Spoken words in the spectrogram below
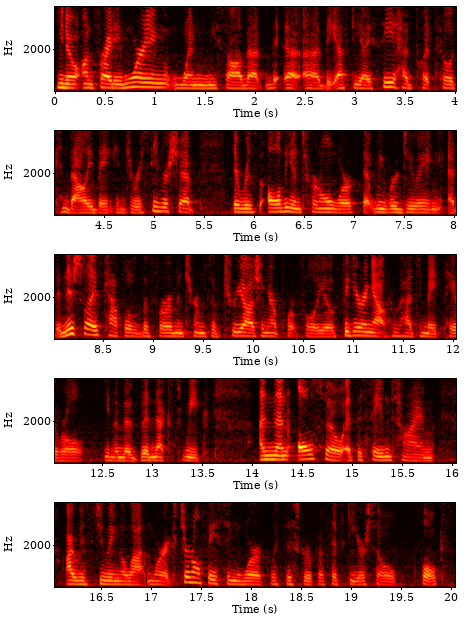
you know, on Friday morning when we saw that the, uh, uh the FDIC had put Silicon Valley Bank into receivership, there was all the internal work that we were doing at Initialized Capital, of the firm, in terms of triaging our portfolio, figuring out who had to make payroll, you know, the, the next week. And then also at the same time, I was doing a lot more external facing work with this group of 50 or so folks,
